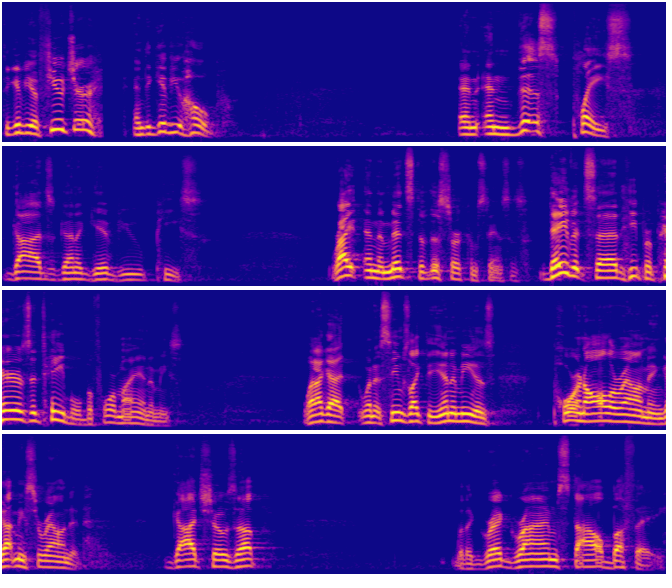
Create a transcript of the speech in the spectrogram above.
To give you a future and to give you hope. And, and this place, God's going to give you peace. Right in the midst of the circumstances. David said, He prepares a table before my enemies. When I got, when it seems like the enemy is pouring all around me and got me surrounded, God shows up with a Greg Grimes style buffet.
